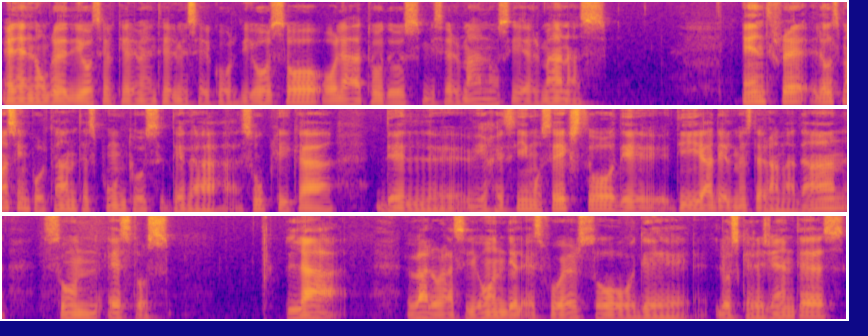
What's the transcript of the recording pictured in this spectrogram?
En el nombre de Dios, el clemente, el misericordioso. Hola a todos mis hermanos y hermanas. Entre los más importantes puntos de la súplica del vigésimo sexto de día del mes de Ramadán son estos. La valoración del esfuerzo de los creyentes,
